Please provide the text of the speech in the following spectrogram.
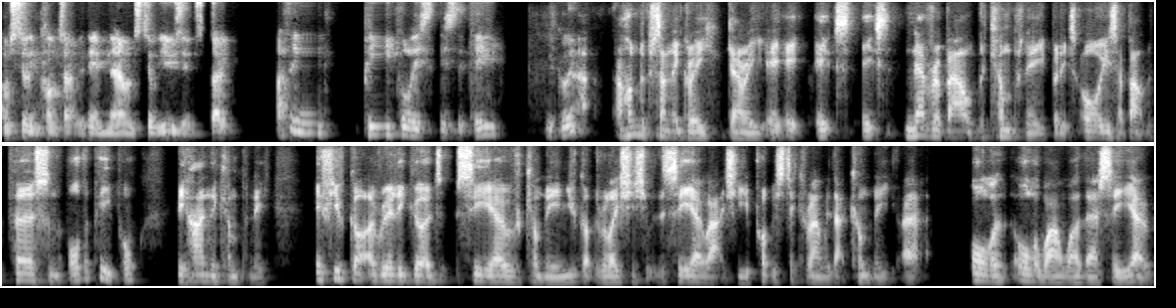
am still in contact with him now and still use him. So I think people is, is the key. You agree? Hundred percent agree, Gary. It, it, it's it's never about the company, but it's always about the person or the people behind the company. If you've got a really good CEO of a company and you've got the relationship with the CEO, actually, you probably stick around with that company uh, all all the while while they're CEO.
